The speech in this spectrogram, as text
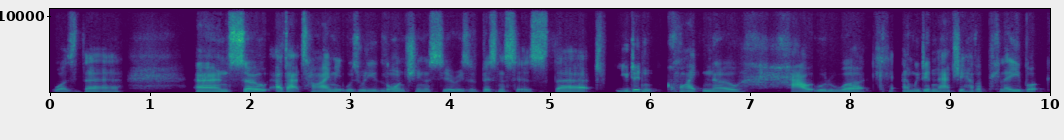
was there. And so at that time, it was really launching a series of businesses that you didn't quite know how it would work. And we didn't actually have a playbook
